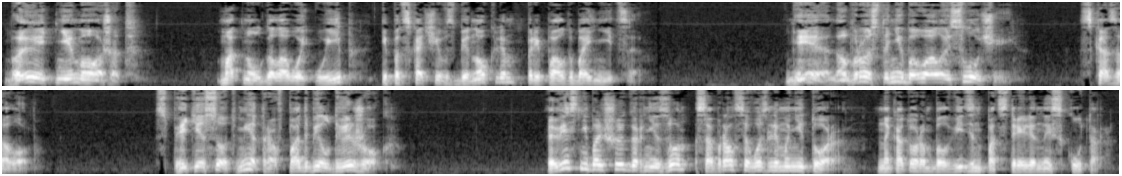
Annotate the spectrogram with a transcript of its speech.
«Быть не может!» – мотнул головой Уип и, подскочив с биноклем, припал к бойнице. «Не, но просто небывалый случай», – сказал он. «С пятисот метров подбил движок». Весь небольшой гарнизон собрался возле монитора, на котором был виден подстреленный скутер –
